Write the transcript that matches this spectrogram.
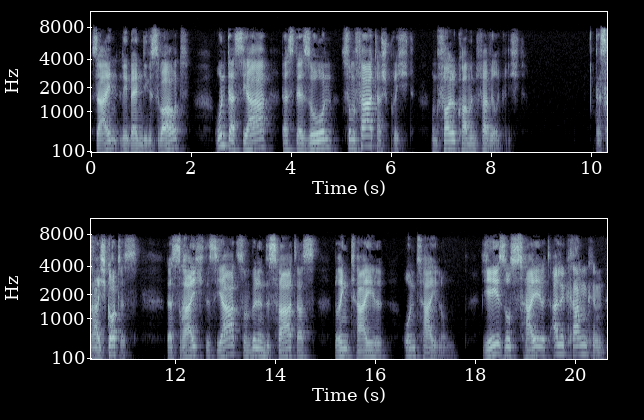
sein lebendiges Wort, und das Ja, das der Sohn zum Vater spricht und vollkommen verwirklicht. Das Reich Gottes, das Reich des Ja zum Willen des Vaters, bringt Heil und Heilung. Jesus heilt alle Kranken,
